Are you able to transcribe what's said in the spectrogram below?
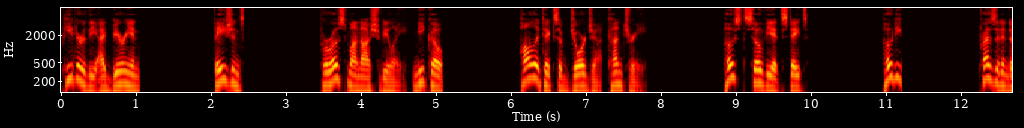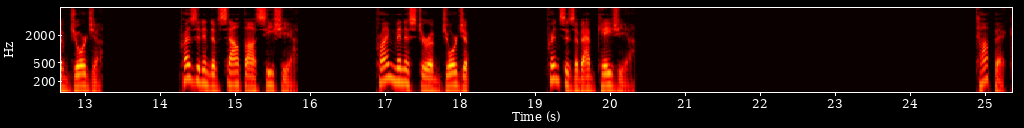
Peter the Iberian Phasians Perosmanashvili, Nico Politics of Georgia country Post-Soviet states. Poti President of Georgia. President of South Ossetia. Prime Minister of Georgia. Princes of Abkhazia. Topic.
